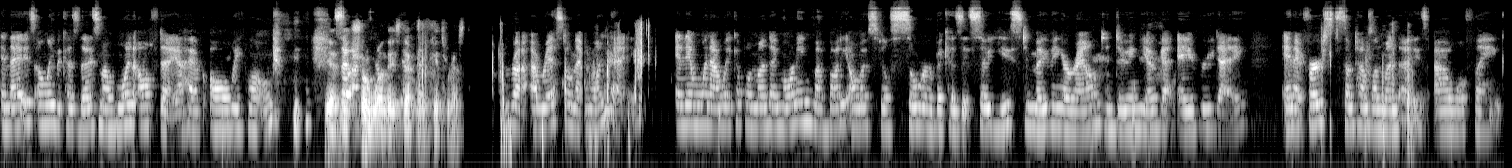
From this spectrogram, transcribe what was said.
And that is only because that is my one off day I have all week long. yeah, so sure. One day is definitely okay to rest. Right. I rest on that one day. And then when I wake up on Monday morning, my body almost feels sore because it's so used to moving around and doing yoga every day. And at first, sometimes on Mondays, I will think,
